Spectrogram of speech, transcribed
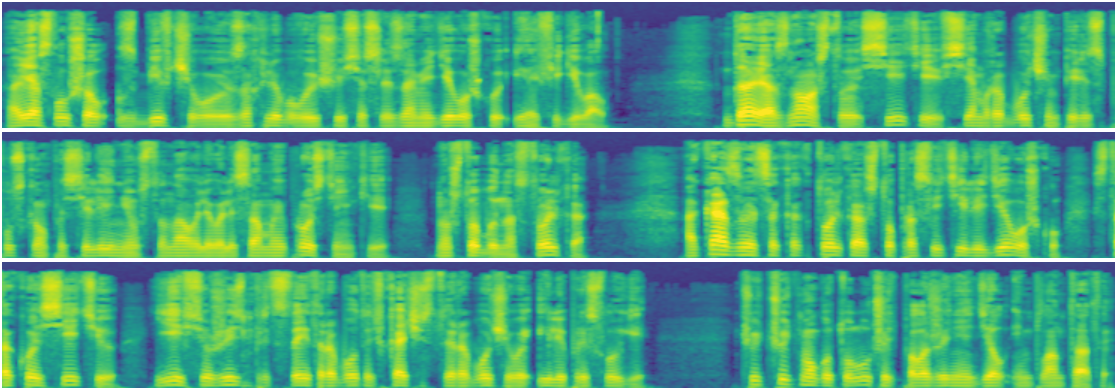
А я слушал сбивчивую, захлебывающуюся слезами девушку и офигевал. Да, я знал, что сети всем рабочим перед спуском в поселение устанавливали самые простенькие, но чтобы настолько... Оказывается, как только что просветили девушку, с такой сетью ей всю жизнь предстоит работать в качестве рабочего или прислуги. Чуть-чуть могут улучшить положение дел имплантаты.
